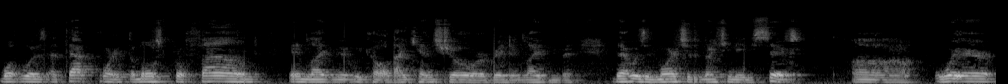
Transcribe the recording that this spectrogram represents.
what was at that point the most profound enlightenment we called Daikensho or Great Enlightenment. That was in March of 1986. uh, where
